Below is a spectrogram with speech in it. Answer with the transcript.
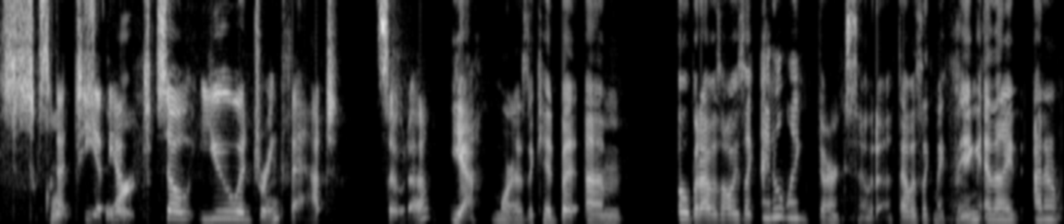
Squirt. T at the end. Squirt. So you would drink that soda. Yeah, more as a kid, but um, oh, but I was always like, I don't like dark soda. That was like my thing, and then I I don't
